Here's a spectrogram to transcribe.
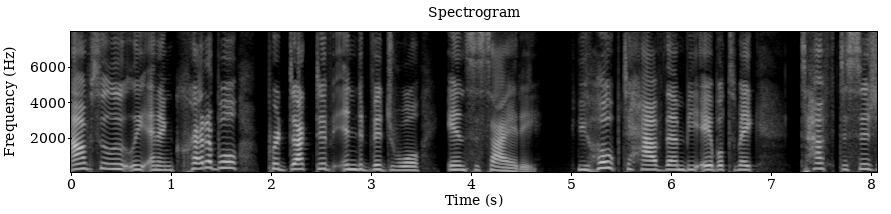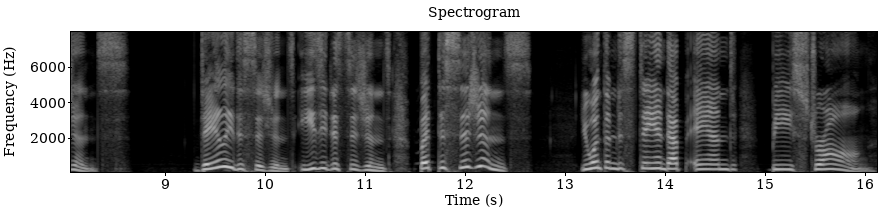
absolutely an incredible, productive individual in society. You hope to have them be able to make tough decisions, daily decisions, easy decisions, but decisions you want them to stand up and be strong.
